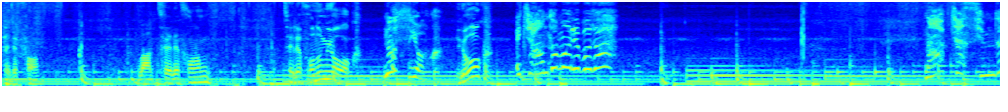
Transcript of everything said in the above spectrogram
Telefon. Lan telefonum. Telefonum yok. Nasıl yok? Yok. E çantam arabada. Ne yapacağız şimdi?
